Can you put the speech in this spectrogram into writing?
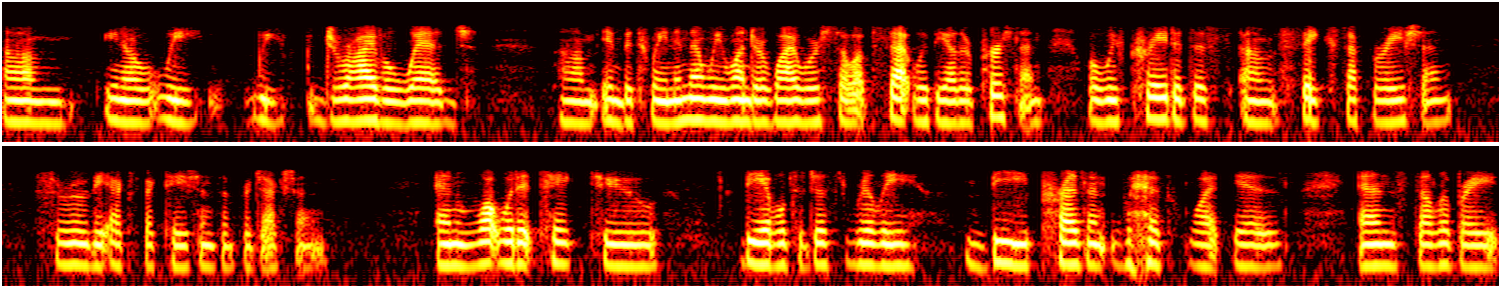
um you know we we drive a wedge um, in between, and then we wonder why we're so upset with the other person. Well, we've created this um, fake separation through the expectations and projections. And what would it take to be able to just really be present with what is and celebrate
